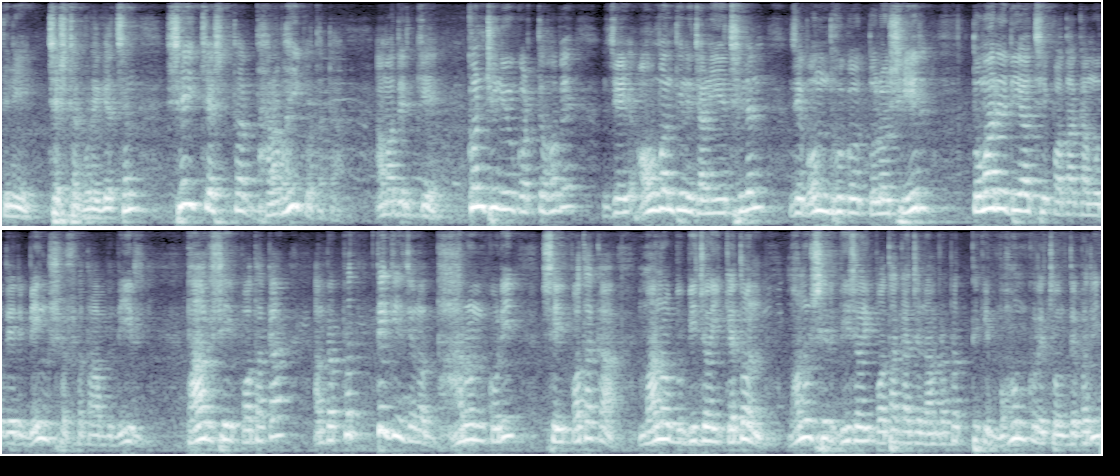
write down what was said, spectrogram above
তিনি চেষ্টা করে গেছেন। সেই চেষ্টার ধারাবাহিকতাটা আমাদেরকে কন্টিনিউ করতে হবে। যে আহ্বান তিনি জানিয়েছিলেন যে বন্ধুগো তুলসীর, তোমারে দিয়াছি পতাকা মোদের বিংশ শতাব্দীর। তার সেই পতাকা আমরা প্রত্যেকেই যেন ধারণ করি। সেই পতাকা মানব বিজয় কেতন, মানুষের বিজয় পতাকা যেন আমরা প্রত্যেকে বহন করে চলতে পারি।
